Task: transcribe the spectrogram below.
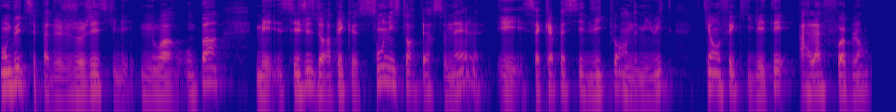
Mon but, c'est pas de jauger s'il est noir ou pas, mais c'est juste de rappeler que son histoire personnelle et sa capacité de victoire en 2008 tient au fait qu'il était à la fois blanc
